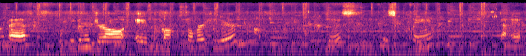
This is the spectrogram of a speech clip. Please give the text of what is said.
up is we're gonna draw a box over here. This is plain. That it.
